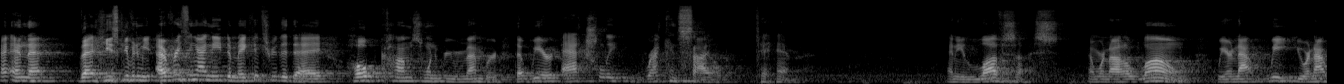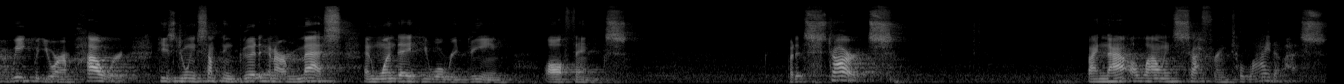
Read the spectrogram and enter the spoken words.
and, and that, that he's given me everything I need to make it through the day. Hope comes when we remember that we are actually reconciled to him. And he loves us, and we're not alone. We are not weak. You are not weak, but you are empowered. He's doing something good in our mess, and one day He will redeem all things. But it starts by not allowing suffering to lie to us.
